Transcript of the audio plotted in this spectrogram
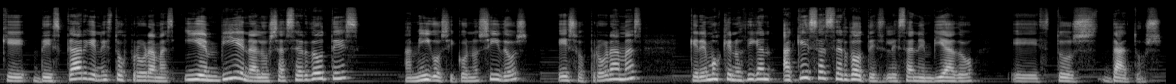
que descarguen estos programas y envíen a los sacerdotes, amigos y conocidos, esos programas, queremos que nos digan a qué sacerdotes les han enviado estos datos.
